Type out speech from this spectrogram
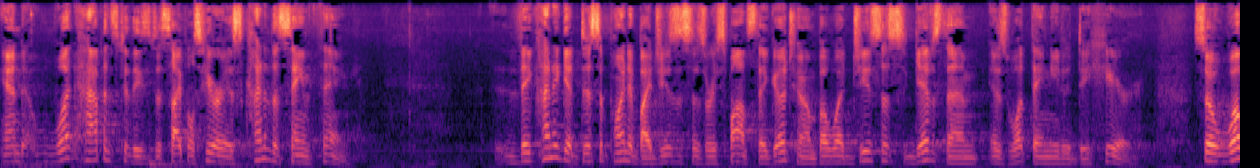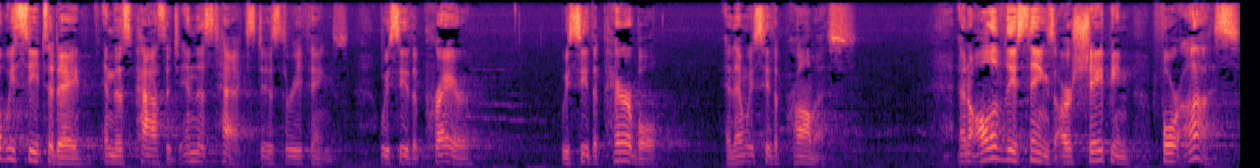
And what happens to these disciples here is kind of the same thing. They kind of get disappointed by Jesus' response. They go to him, but what Jesus gives them is what they needed to hear. So, what we see today in this passage, in this text, is three things we see the prayer, we see the parable, and then we see the promise. And all of these things are shaping for us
